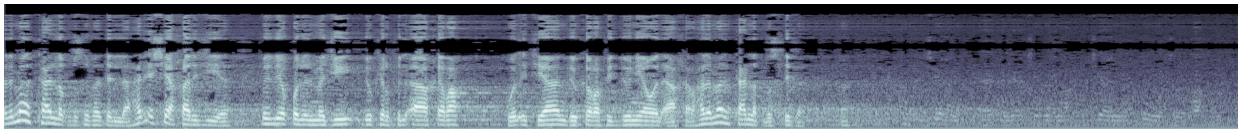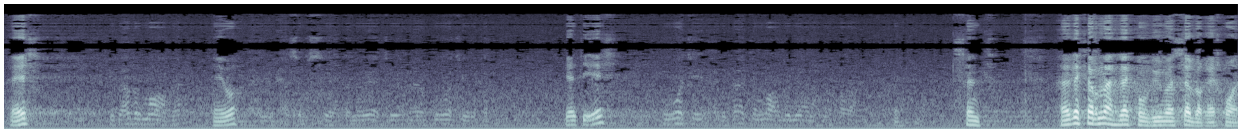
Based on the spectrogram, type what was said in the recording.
هذا ما يتعلق بصفة الله. هذه أشياء خارجية. مثل يقول المجيء ذكر في الآخرة والإتيان ذكر في الدنيا والآخرة. هذا ما يتعلق بالصفة. إيش؟ في بعض المواضع. أيوه. يأتي إيش؟ قوتي فاتي الله هذا ذكرناه لكم فيما سبق يا إخوان.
